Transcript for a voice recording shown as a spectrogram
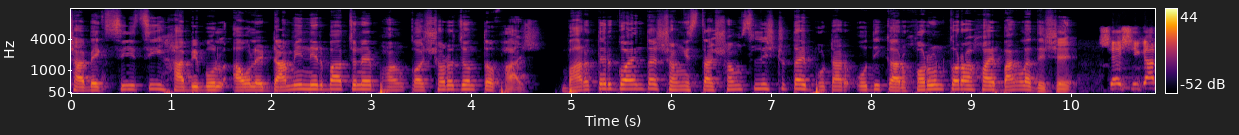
সাবেক সিসি হাবিবুল আউলের ডামি নির্বাচনের ভয়ঙ্কর ষড়যন্ত্র ফাঁস। ভারতের গোয়েন্দা সংস্থার সংশ্লিষ্টতায় ভোটার অধিকার হরণ করা হয় বাংলাদেশে। সে স্বীকার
